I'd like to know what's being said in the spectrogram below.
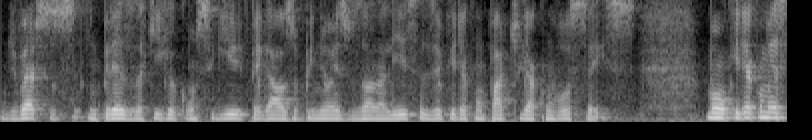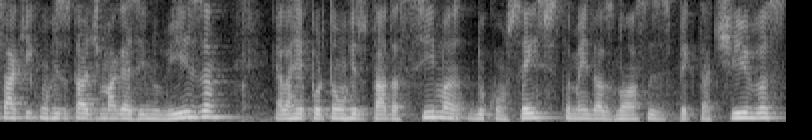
diversas empresas aqui que eu consegui pegar as opiniões dos analistas e eu queria compartilhar com vocês. Bom, queria começar aqui com o resultado de Magazine Luiza. Ela reportou um resultado acima do consenso, também das nossas expectativas,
